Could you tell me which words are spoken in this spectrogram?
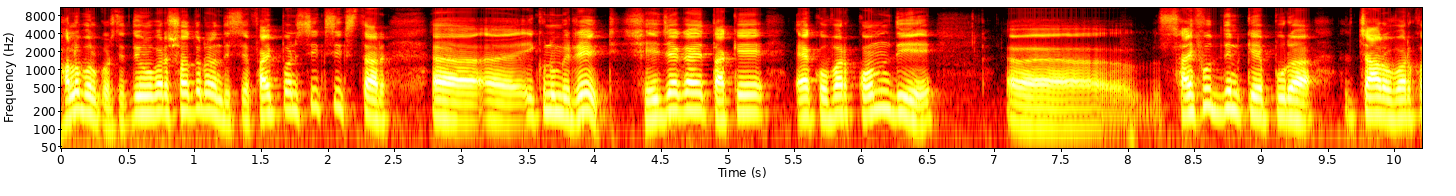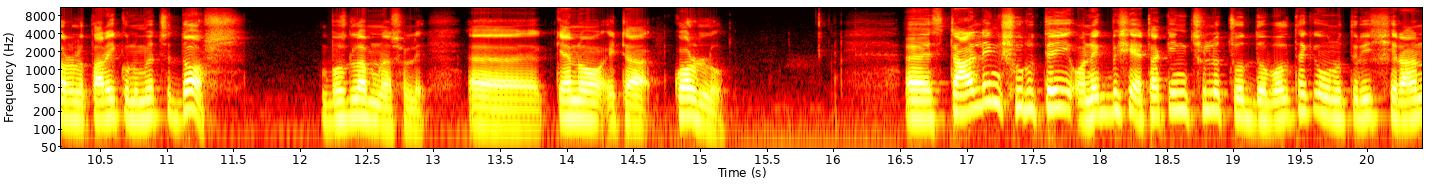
ভালো বল করছে। তিন ওভারে সতেরো রান দিচ্ছে। ফাইভ পয়েন্ট সিক্স সিক্স তার ইকোনমি রেট সেই জায়গায় তাকে এক ওভার কম দিয়ে সাইফুদ্দিনকে পুরা চার ওভার করালো। তার ইকোনমি হচ্ছে দশ। বুঝলাম না আসলে কেন এটা করল। স্টার্লিং শুরুতেই অনেক বেশি অ্যাটাকিং ছিল। চোদ্দ বল থেকে উনত্রিশ রান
